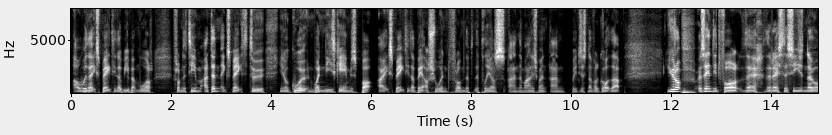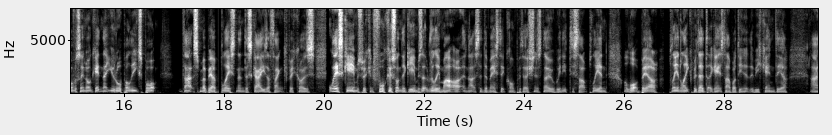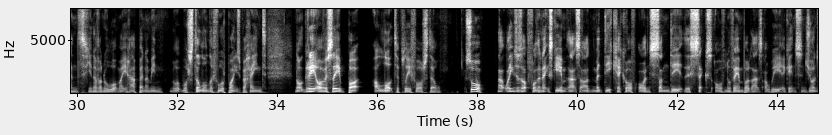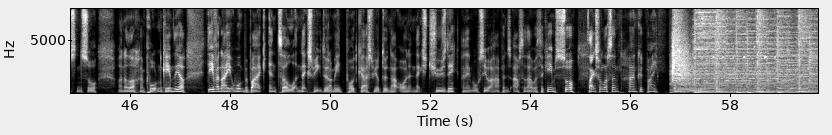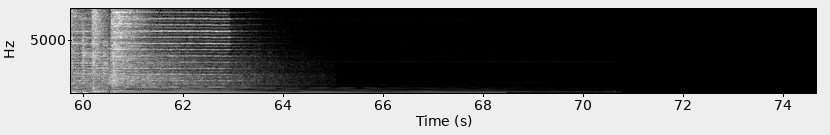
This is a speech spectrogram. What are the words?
I would have expected a wee bit more from the team. I didn't expect to, you know, go out and win these games, but I expected a better showing from the, the players and the management, and we just never got that. Europe has ended for the, the rest of the season now, obviously not getting that Europa League spot that's maybe a blessing in disguise, I think, because less games, we can focus on the games that really matter, and that's the domestic competitions now. We need to start playing a lot better, playing like we did against Aberdeen at the weekend there, and you never know what might happen. I mean, we're still only four points behind. Not great, obviously, but a lot to play for still. So, that lines us up for the next game. That's our midday kickoff on Sunday, the 6th of November. That's away against St Johnstone. So, another important game there. Dave and I won't be back until next week doing a main podcast. We are doing that on next Tuesday, and then we'll see what happens after that with the games. So, thanks for listening, and goodbye.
